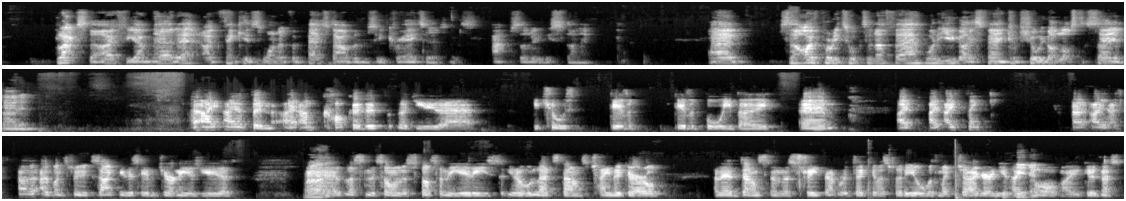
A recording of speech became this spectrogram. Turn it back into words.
Black Star, if you haven't heard it, I think is one of the best albums he created. It's absolutely stunning. Um, so I've probably talked enough there. What do you guys think? I'm sure we've got lots to say about him. I, I have been. I, I'm cock a hoop that you uh, you chose David David Bowie Bowie. Um, I, I, I think I, I I went through exactly the same journey as you did. Right. Uh, listen to some of the stuff in the eighties. You know, Let's Dance, China Girl, and then dancing in the street. That ridiculous video with Mick Jagger, and you think, Yeah. oh my goodness.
